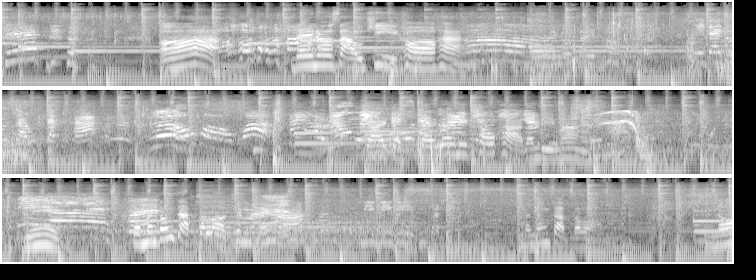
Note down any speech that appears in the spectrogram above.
เช็ด อ๋อไดโนเสาร์ขี่คอค่ะ มีไดโนเสาร์จักระเรื่องเขาบอกว่าให้เอาน้ำกายกับสไกเลอร์นี่เข้าขากันดีมากเลยนี่ แต่มันต้องจับตลอดใช่ไหมคะ มีบีบีพี่ฝันมันต้องจับตลอดโน่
